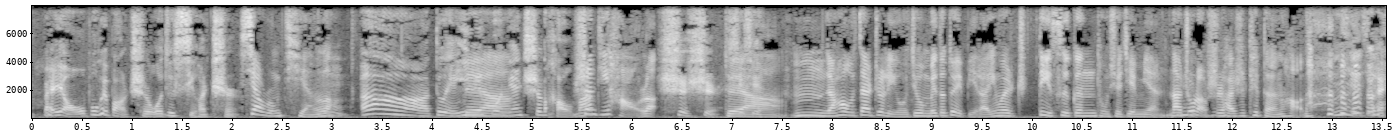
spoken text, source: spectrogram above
没有，我不会保持，我就喜欢吃。笑容甜了，啊，对，因为过年吃的好嘛。身体好了。是是，对谢谢。啊，嗯，然后在这里我就没得对比了，因为第一次跟同学见面，那周老师还是 keep 得很好的。谢谢，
